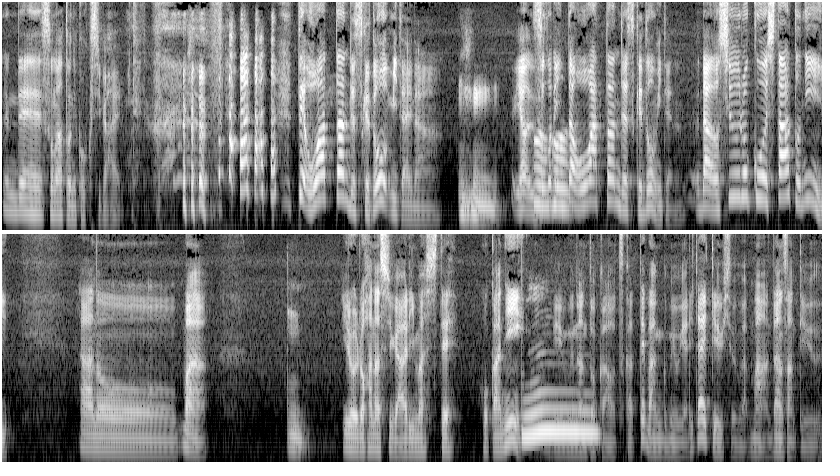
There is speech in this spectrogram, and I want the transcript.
でその後に告知が入るみたいな。で終わったんですけどみたいな。うん。いやいそこで一旦終わったんですけどみたいな。だから収録をした後にあのーまあうん。いろいろ話がありまして他にゲゲームなんと。かを使って番組をやりたいっていう人が、まあ、ダンさんっていう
